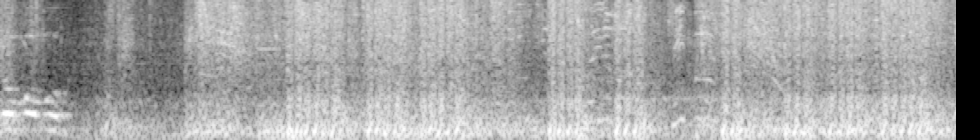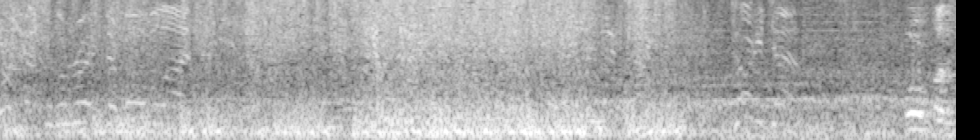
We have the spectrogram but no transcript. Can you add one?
Go, go, go. опыт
